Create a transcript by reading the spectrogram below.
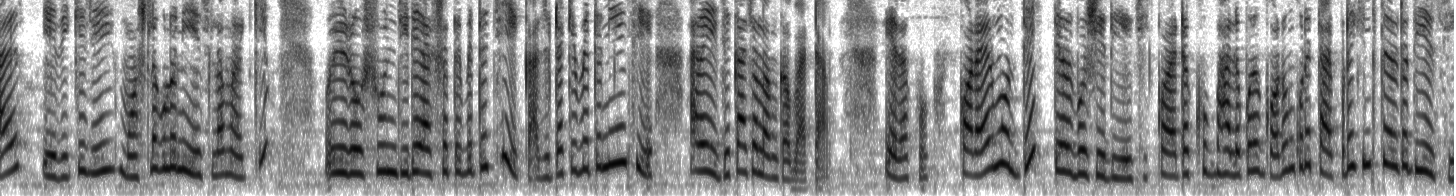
আর এদিকে যেই মশলাগুলো নিয়েছিলাম আর কি ওই রসুন জিরে একসাথে বেটেছি কাজুটাকে বেটে নিয়েছি আর এই যে কাঁচা লঙ্কা বাটা। এ দেখো, কড়াইয়ের মধ্যে তেল বসিয়ে দিয়েছি। কড়াইটা খুব ভালো করে গরম করে তারপরে কিন্তু তেলটা দিয়েছি।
